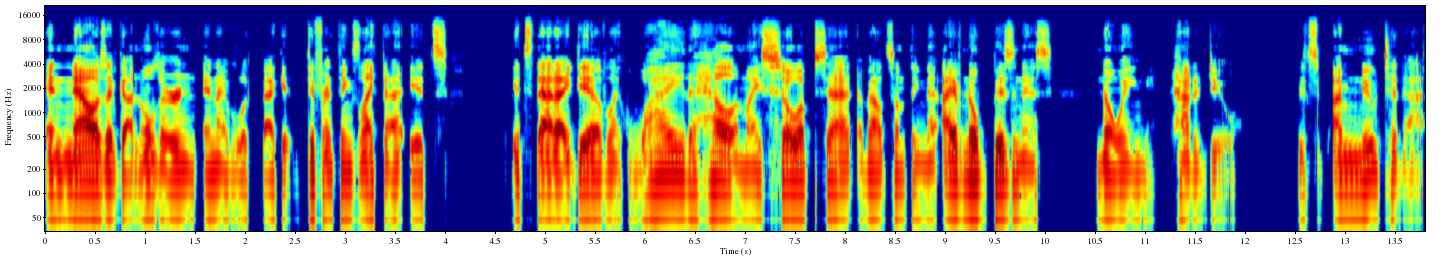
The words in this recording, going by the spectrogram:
and now as I've gotten older and, and I've looked back at different things like that, it's it's that idea of like, why the hell am I so upset about something that I have no business knowing how to do? It's I'm new to that.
